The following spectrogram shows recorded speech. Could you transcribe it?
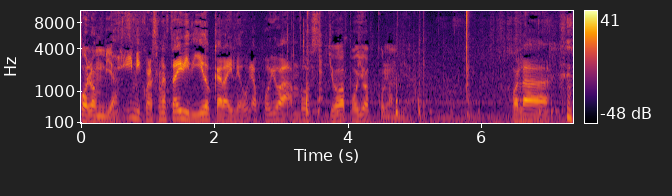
Colombia. Y mi corazón está dividido, cara, y le apoyo a ambos. Yo apoyo a Colombia. Por la.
